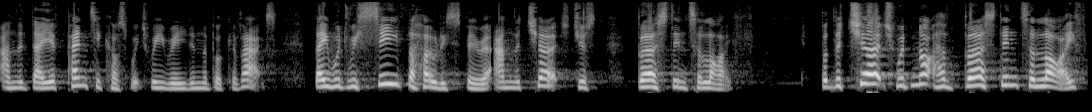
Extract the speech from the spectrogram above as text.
and the day of Pentecost, which we read in the book of Acts. They would receive the Holy Spirit and the church just burst into life. But the church would not have burst into life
